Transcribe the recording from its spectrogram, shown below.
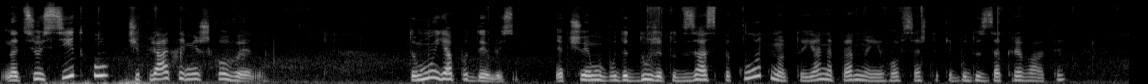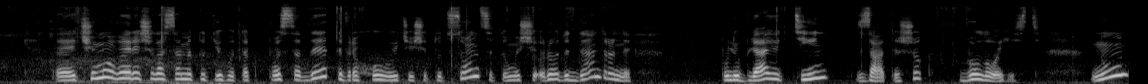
на цю сітку чіпляти мішковину. Тому я подивлюсь, якщо йому буде дуже тут заспекотно, то я, напевно, його все ж таки буду закривати. Е, Чому вирішила саме тут його так посадити, враховуючи, що тут сонце, тому що рододендрони полюбляють тінь, затишок, вологість. Ну,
